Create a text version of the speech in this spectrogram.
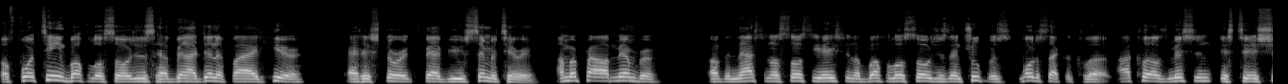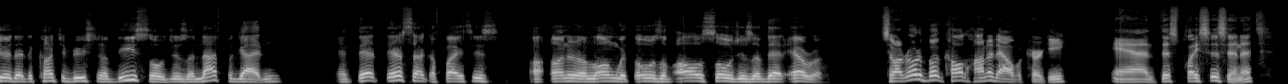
of 14 Buffalo soldiers have been identified here at historic Fairview Cemetery. I'm a proud member of the National Association of Buffalo Soldiers and Troopers Motorcycle Club. Our club's mission is to ensure that the contribution of these soldiers are not forgotten and that their sacrifices are honored along with those of all soldiers of that era. So I wrote a book called Haunted Albuquerque, and this place is in it.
